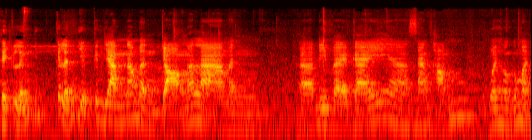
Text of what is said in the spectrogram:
Thì cái lĩnh cái lĩnh vực kinh doanh nó mình chọn đó là mình à, đi về cái à, sản phẩm quê hương của mình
